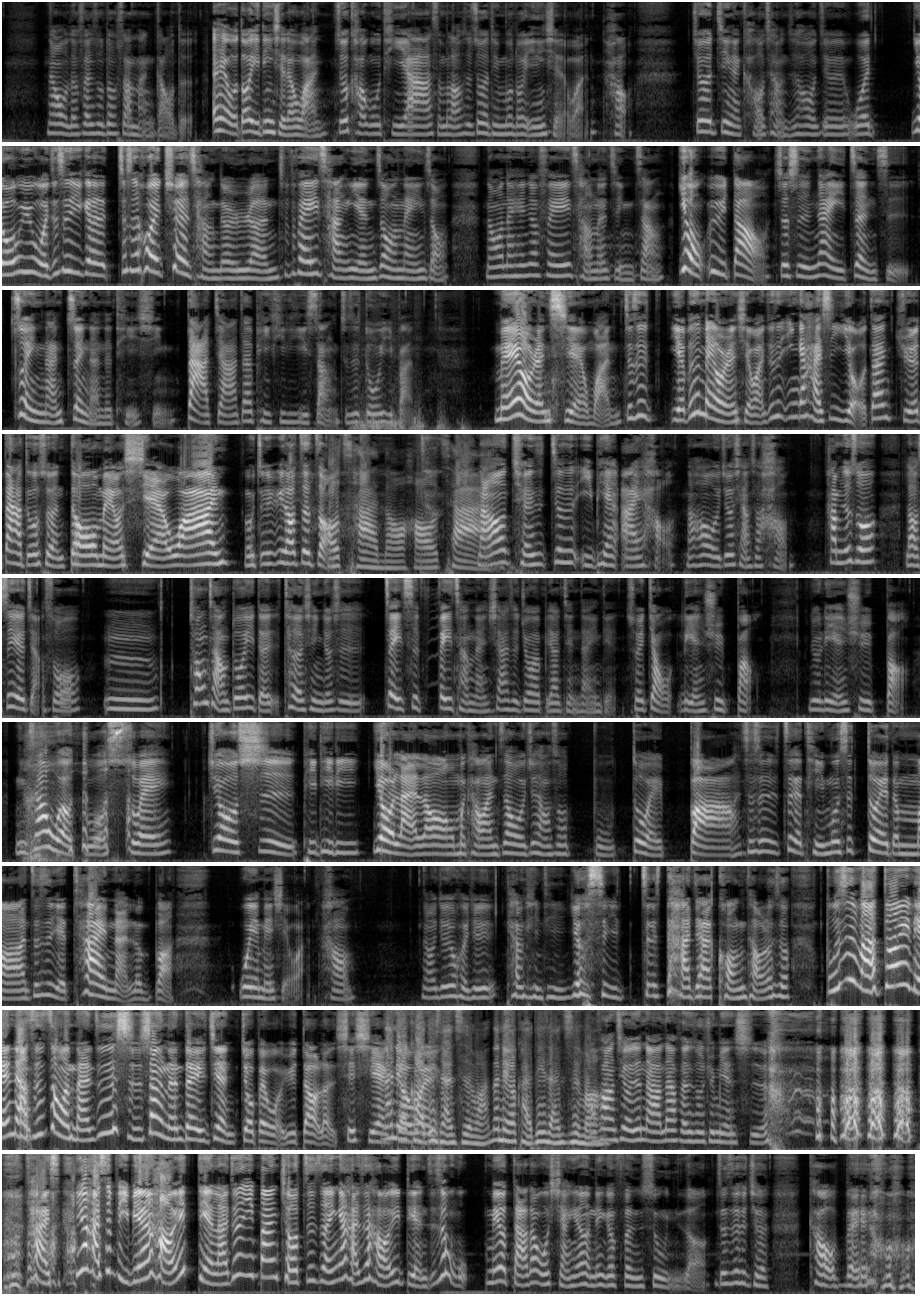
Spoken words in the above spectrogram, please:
然后我的分数都算蛮高的，而且我都一定写得完，就是考古题啊，什么老师做的题目都一定写得完。好，就进了考场之后，就是我。由于我就是一个就是会怯场的人，是非常严重的那一种，然后那天就非常的紧张，又遇到就是那一阵子最难最难的题型，大家在 PTT 上就是多一版，没有人写完，就是也不是没有人写完，就是应该还是有，但绝大多数人都没有写完，我就遇到这种，好惨哦，好惨，然后全就是一片哀嚎，然后我就想说好，他们就说老师也讲说，嗯。通常多益的特性就是这一次非常难，下次就会比较简单一点，所以叫我连续报，我就连续报。你知道我有多衰？就是 PTD 又来了。我们考完之后，我就想说不对吧？就是这个题目是对的吗？就是也太难了吧？我也没写完。好。然后就又回去看 PPT，又是一就是大家狂讨论说，不是嘛？多一连两次这么难，这是史上难得一见，就被我遇到了。谢谢。那你有考第三次吗？那你有考第三次吗？我放弃，我就拿那分数去面试了。还是因为还是比别人好一点啦，就是一般求职者应该还是好一点，只是我没有达到我想要的那个分数，你知道？就是会觉得靠背哦。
